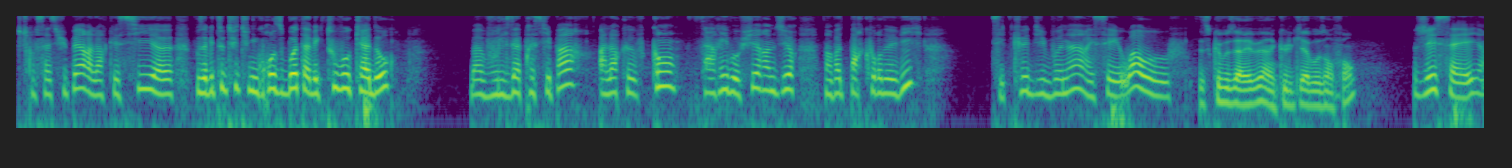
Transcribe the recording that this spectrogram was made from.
Je trouve ça super. Alors que si euh, vous avez tout de suite une grosse boîte avec tous vos cadeaux, bah, vous ne les appréciez pas. Alors que quand ça arrive au fur et à mesure dans votre parcours de vie, c'est que du bonheur et c'est waouh C'est ce que vous arrivez à inculquer à vos enfants? J'essaye.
